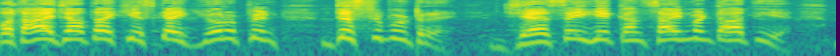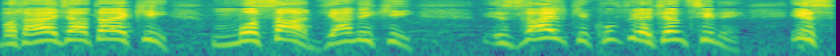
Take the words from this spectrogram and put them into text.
बताया जाता है कि इसका एक यूरोपियन डिस्ट्रीब्यूटर है। जैसे ही ये कंसाइनमेंट आती है, बताया जाता है कि मोसाद यानी कि इसराइल की खुफिया एजेंसी ने इस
